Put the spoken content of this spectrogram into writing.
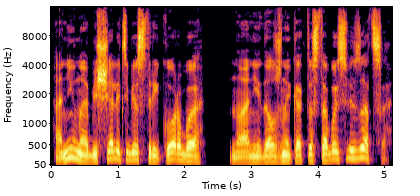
«Они наобещали тебе три короба, но они должны как-то с тобой связаться.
